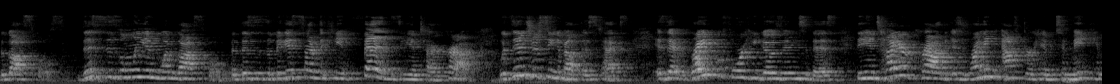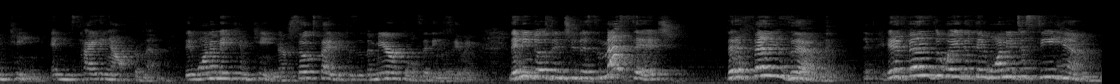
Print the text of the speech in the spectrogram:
the Gospels. This is only in one gospel, but this is the biggest time that he offends the entire crowd. What's interesting about this text is that right before he goes into this, the entire crowd is running after him to make him king, and he's hiding out from them. They want to make him king. They're so excited because of the miracles that he's doing. Then he goes into this message that offends them. It offends the way that they wanted to see him.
